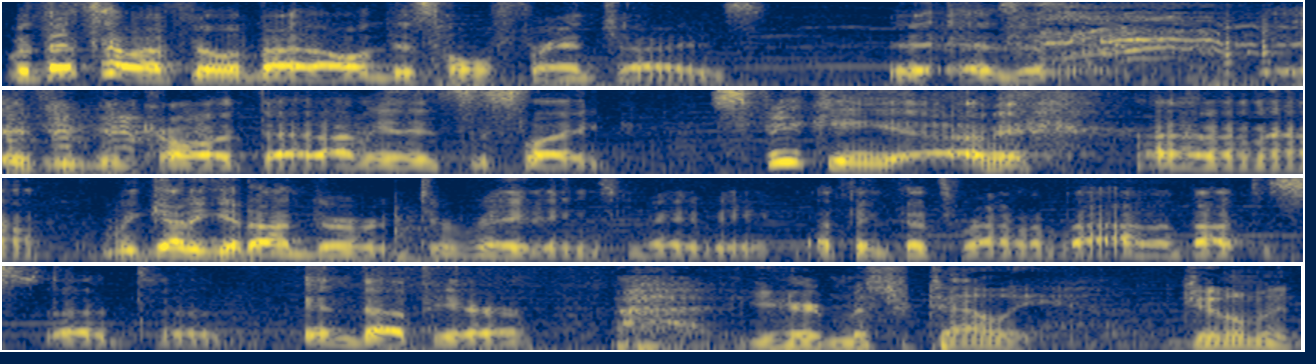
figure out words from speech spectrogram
But that's how I feel about all this whole franchise. as it if you can call it that. I mean, it's just like speaking. I mean, I don't know. We got to get on to, to ratings. Maybe I think that's where I'm about. I'm about to uh, to end up here. You heard Mr. Talley. Gentlemen,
